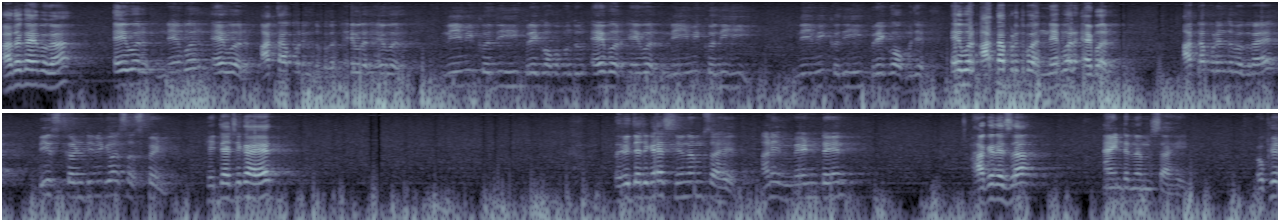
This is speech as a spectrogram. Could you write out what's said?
आता काय बघा एवर नेवर एवर आतापर्यंत नेहमी कधीही ब्रेक ऑफ आपण म्हणतो एव्हर एव्हर नेहमी कधीही नेहमी कधीही ब्रेक ऑफ म्हणजे एव्हर आतापर्यंत बघा नेव्हर एव्हर आतापर्यंत बघा काय? डिसकंटिन्यू किंवा सस्पेंड हे त्याचे काय आहेत? हे त्याचे काय सिनम्स आहेत? आणि मेंटेन हा काय त्याचा? अँटनम्स आहे. ओके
